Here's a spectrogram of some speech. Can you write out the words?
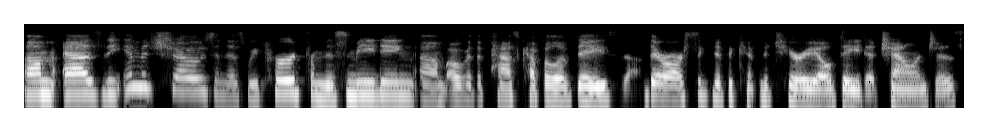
Um, as the image shows, and as we've heard from this meeting um, over the past couple of days, there are significant material data challenges.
